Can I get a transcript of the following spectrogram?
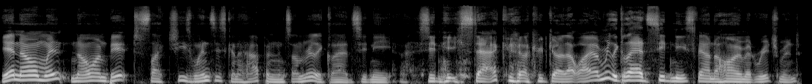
yeah, no one went, no one bit. Just like, geez, when's this going to happen? And so I'm really glad Sydney Sydney Stack. I could go that way. I'm really glad Sydney's found a home at Richmond.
